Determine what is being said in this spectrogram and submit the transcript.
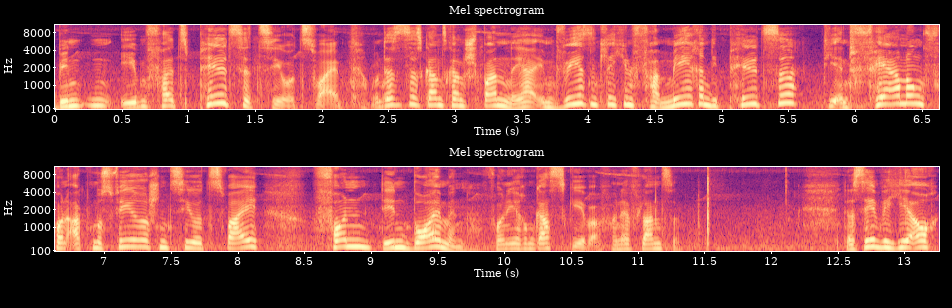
binden ebenfalls Pilze CO2. Und das ist das ganz, ganz Spannende. Ja? Im Wesentlichen vermehren die Pilze die Entfernung von atmosphärischem CO2 von den Bäumen, von ihrem Gastgeber, von der Pflanze. Das sehen wir hier auch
